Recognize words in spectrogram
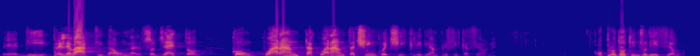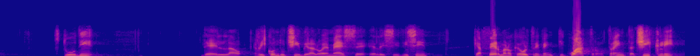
eh, di, prelevati da un soggetto con 40-45 cicli di amplificazione. Ho prodotto in giudizio studi del, riconducibili all'OMS e all'ECDC che affermano che oltre i 24-30 cicli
